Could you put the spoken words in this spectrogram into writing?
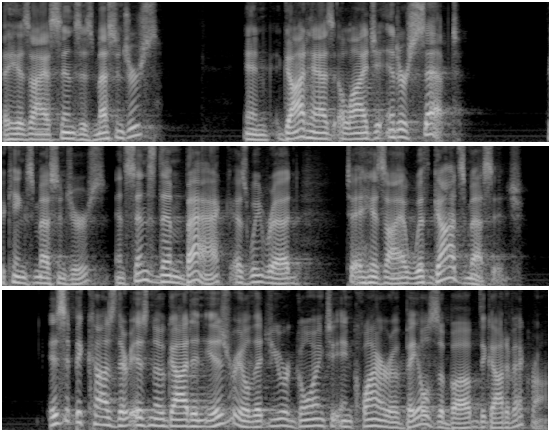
Ahaziah sends his messengers, and God has Elijah intercept the king's messengers and sends them back, as we read, to Ahaziah with God's message. Is it because there is no God in Israel that you are going to inquire of Beelzebub, the God of Ekron?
